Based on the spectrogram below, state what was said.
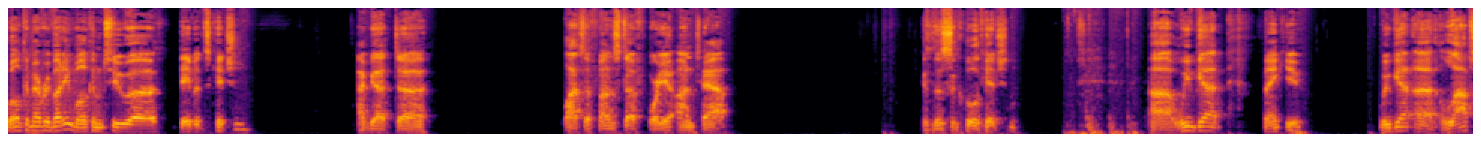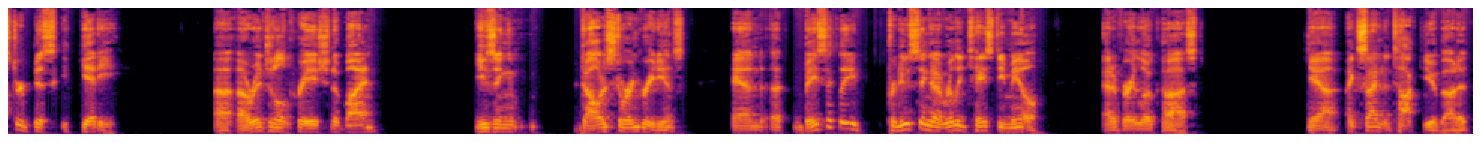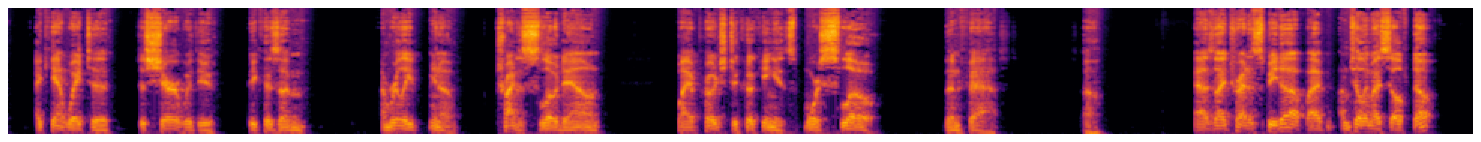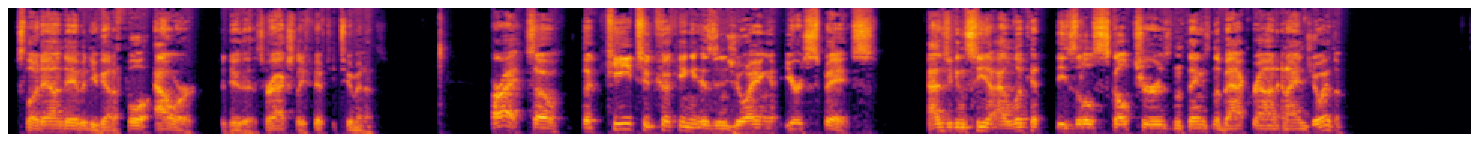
Welcome, everybody. Welcome to uh, David's Kitchen. I've got uh, lots of fun stuff for you on tap. Is this a cool kitchen? Uh, we've got, thank you. We've got a lobster bisqghetti, uh, original creation of mine, using dollar store ingredients and uh, basically producing a really tasty meal at a very low cost. Yeah, excited to talk to you about it. I can't wait to just share it with you because I'm I'm really, you know, trying to slow down. My approach to cooking is more slow than fast. So as I try to speed up, I, I'm telling myself, no, slow down, David. You've got a full hour to do this, or actually 52 minutes. All right. So the key to cooking is enjoying your space. As you can see, I look at these little sculptures and things in the background and I enjoy them.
